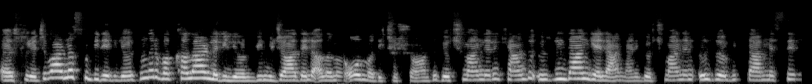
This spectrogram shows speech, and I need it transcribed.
e, süreci var. Nasıl bilebiliyoruz? Bunları vakalarla biliyoruz. Bir mücadele alanı olmadığı için şu anda. Göçmenlerin kendi özünden gelen, yani göçmenlerin öz örgütlenmesi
